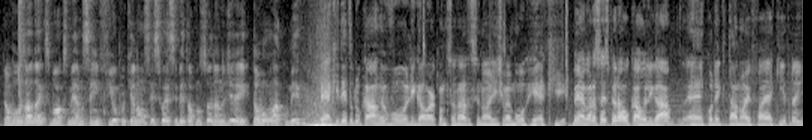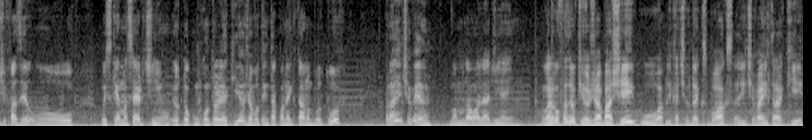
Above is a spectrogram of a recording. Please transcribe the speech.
Então vou usar o do Xbox mesmo, sem fio, porque eu não sei se o USB tá funcionando direito. Então vamos lá comigo. Bem, aqui dentro do carro eu vou ligar o ar-condicionado, senão a gente vai morrer aqui. Bem, agora é só esperar o carro ligar, é, conectar no Wi-Fi aqui pra gente fazer o, o esquema certinho. Eu tô com o controle aqui, eu já vou tentar conectar no Bluetooth pra gente ver, né? Vamos dar uma olhadinha aí. Agora eu vou fazer o que? Eu já baixei o aplicativo do Xbox, a gente vai entrar aqui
